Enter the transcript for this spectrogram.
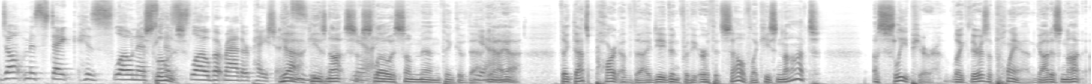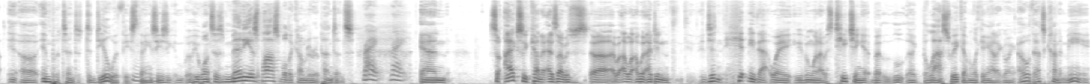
Don't mistake his slowness, Slowness. as slow, but rather patient. Yeah, he is not so Yeah. slow as some men think of that. Yeah. Yeah. yeah, Like that's part of the idea, even for the earth itself. Like he's not asleep here. Like there's a plan. God is not uh, impotent to deal with these things. He's he wants as many as possible to come to repentance. Right, right. And so I actually kind of, as I was, uh, I, I- I didn't, it didn't hit me that way even when I was teaching it. But l- like the last week, I'm looking at it going, oh, that's kind of me.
